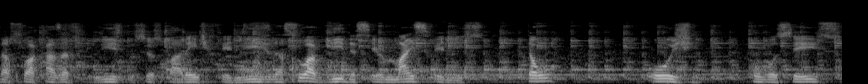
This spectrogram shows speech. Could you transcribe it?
da sua casa feliz, dos seus parentes felizes, da sua vida ser mais feliz. Então, hoje, com vocês,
